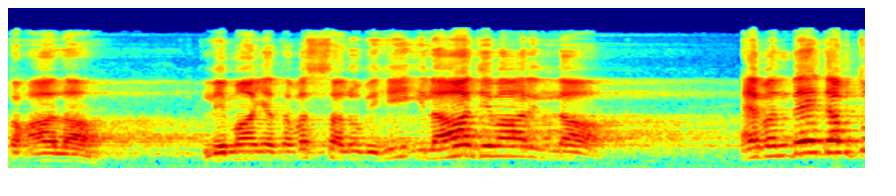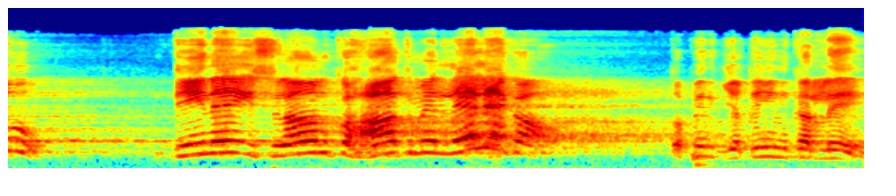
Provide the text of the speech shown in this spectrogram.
تعالی لما يتوسل به الى جوار اللہ۔ اے بندے جب تو دین اسلام کو ہاتھ میں لے لے گا تو پھر یقین کر لے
